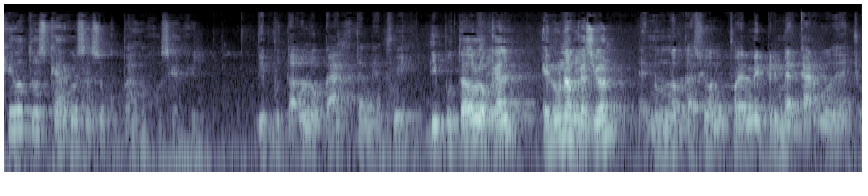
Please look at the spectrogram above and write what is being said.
¿qué otros cargos has ocupado, José Ángel? Diputado local también fui. Diputado local, en una Sí, ocasión, En una ocasión. Fue mi primer cargo, de hecho,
